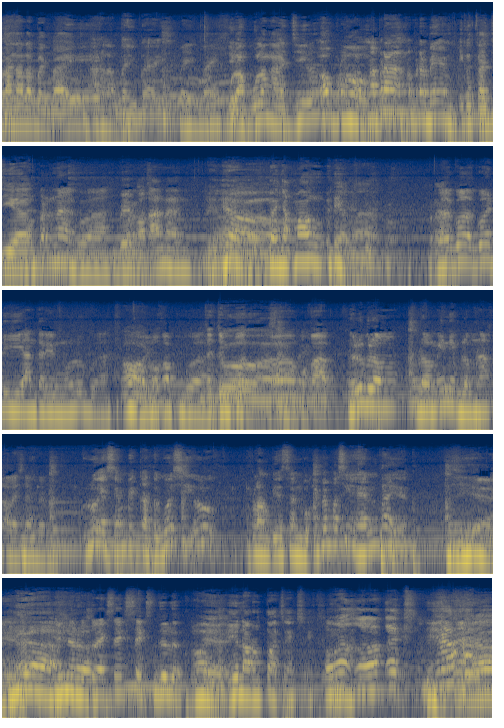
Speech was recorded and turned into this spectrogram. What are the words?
akan ada baik-baik. Ah, baik-baik. Baik-baik. Pulang-pulang ngaji lah. Oh, bro, nggak pernah nggak pernah BM. Ikut kajian. Nggak pernah gua. Bayar makanan. Iya, banyak mau Iya, Pak. Pernah gua gua dianterin mulu gua. Oh, Sama bokap gua. Kita jemput. Oh. Bokap. Dulu belum belum ini belum nakal SMP. Lu SMP kata gue sih lu pelampiasan bokepnya pasti hentai ya? Iya. Iya. Ini Naruto XXX dulu. Oh iya, iya Naruto XXX Oh enggak, alat X. Iya. Ya.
